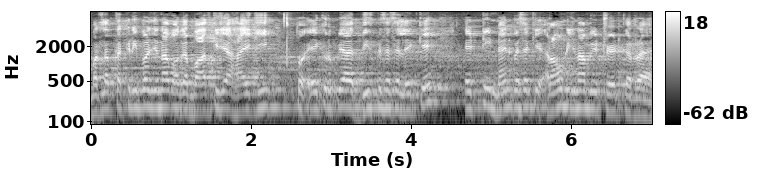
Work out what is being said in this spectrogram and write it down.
मतलब तकरीबन जनाब, अगर बात की जाए हाई की तो एक रुपया बीस पैसे से लेके एट्टी नाइन पैसे के अराउंड जनाब ये ट्रेड कर रहा है।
